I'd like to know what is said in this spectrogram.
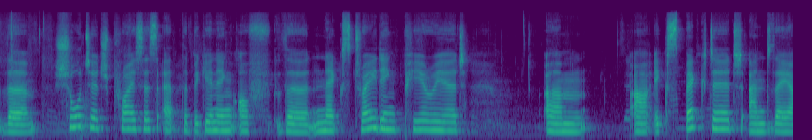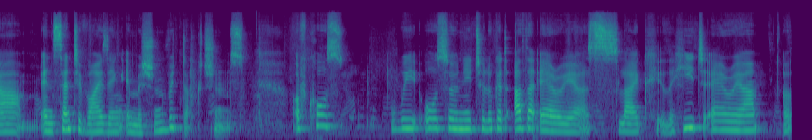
the shortage prices at the beginning of the next trading period um, are expected and they are incentivizing emission reductions. Of course, we also need to look at other areas like the heat area, uh,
